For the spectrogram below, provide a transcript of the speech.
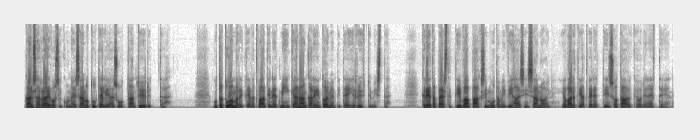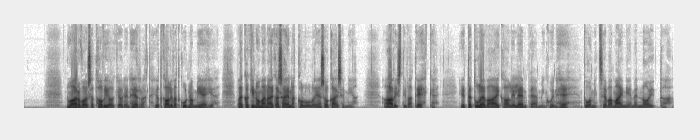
Kansa raivosi, kun ei saanut uteliaisuuttaan tyydyttää. Mutta tuomarit eivät vaatineet mihinkään ankariin toimenpiteihin ryhtymistä. Kreeta päästettiin vapaaksi muutamin vihaisin sanoin ja vartijat vedettiin sotaoikeuden eteen. Nuo arvoisat hovioikeuden herrat, jotka olivat kunnon miehiä, vaikkakin oman aikansa ennakkoluulojen sokaisemia, aavistivat ehkä, että tuleva aika oli lempeämmin kuin he tuomitseva Mainiemen noitaa.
